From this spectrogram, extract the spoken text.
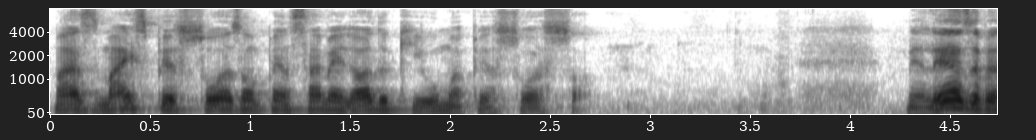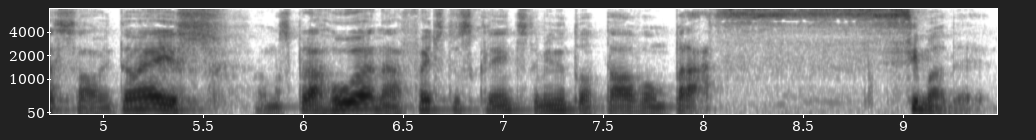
mas mais pessoas vão pensar melhor do que uma pessoa só. Beleza, pessoal? Então é isso. Vamos para a rua, na frente dos clientes, domínio total, vamos para cima dele.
